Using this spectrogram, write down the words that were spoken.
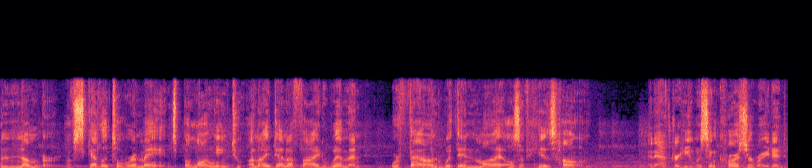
a number of skeletal remains belonging to unidentified women were found within miles of his home, and after he was incarcerated,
